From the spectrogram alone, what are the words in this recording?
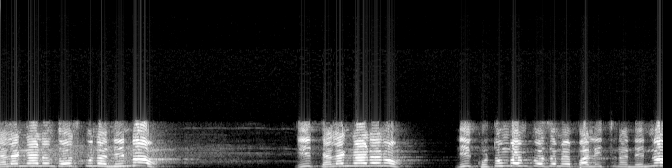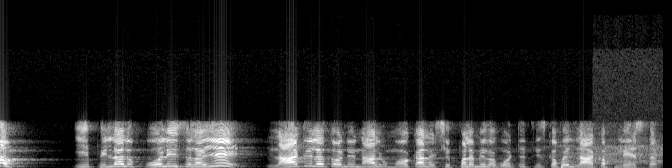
తెలంగాణను దోసుకున్న నిన్ను ఈ తెలంగాణను నీ కుటుంబం కోసమే బలిచ్చిన నిన్ను ఈ పిల్లలు పోలీసులు అయ్యి లాఠీలతో నాలుగు మోకాళ్ళ చిప్పల మీద కొట్టి తీసుకుపోయి లాకప్ లేస్తారు.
